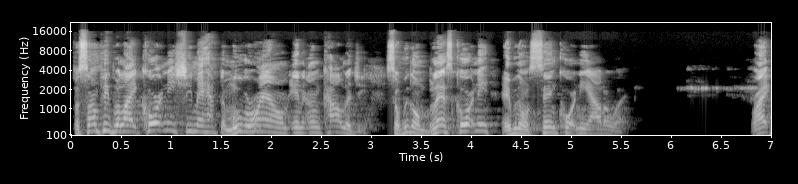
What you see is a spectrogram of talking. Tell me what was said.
For some people like Courtney, she may have to move around in oncology. So we're going to bless Courtney and we're going to send Courtney out away. Right?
